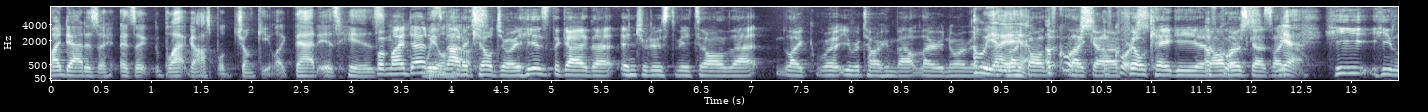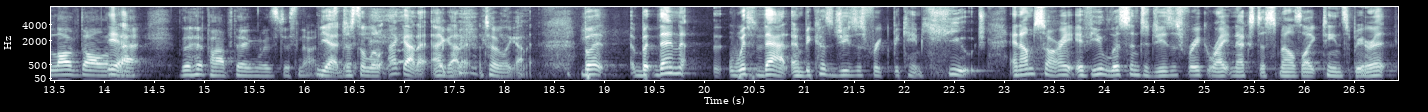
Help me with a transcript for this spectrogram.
my dad is a is a black gospel junkie, like that is his. But my dad is not a killjoy. He is the guy that introduced me to all that, like what you were talking about, Larry Norman. Oh, yeah, and yeah, like yeah. all Of the- course, like of uh, course. Phil Keaggy and Of all course, those guys. Like yeah. he he loved all of Yeah. that. The hip hop thing was just not. Yeah, just a little. I got it. I got it. I totally got it. But but then with that, and because Jesus Freak became huge, and I'm sorry if you listen to Jesus Freak right next to Smells Like Teen Spirit,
